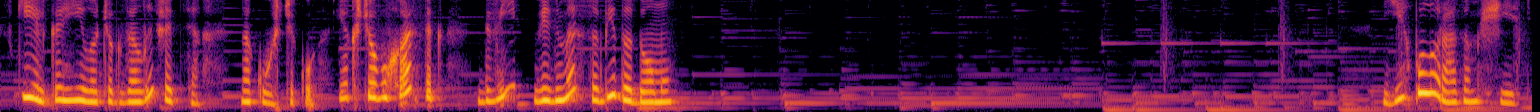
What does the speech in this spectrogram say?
Скільки гілочок залишиться на кущику, якщо вухастик дві візьме собі додому? Їх було разом шість,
